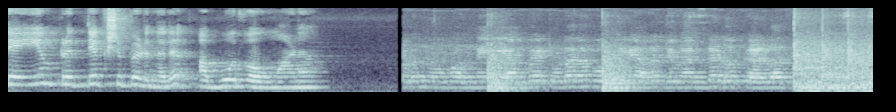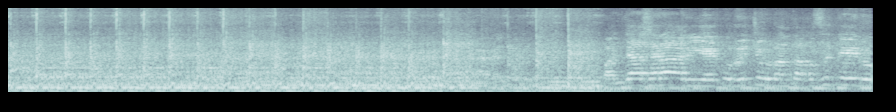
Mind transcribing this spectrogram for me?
തെയ്യം പ്രത്യക്ഷപ്പെടുന്നത് അപൂർവവുമാണ്. പഞ്ചാശരാരിയെ കുറിച്ചുടൻ തപസ് ചെയ്തു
